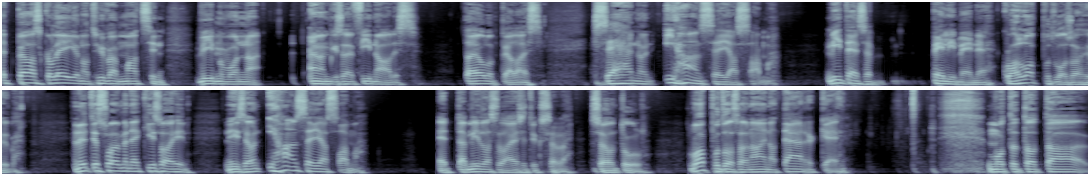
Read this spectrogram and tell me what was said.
että pelasko Leijonat hyvän matsin viime vuonna MM-kisojen finaalissa tai olympialaisissa? Sehän on ihan se ja sama. Miten se peli menee, kunhan lopputulos on hyvä. Ja nyt jos Suomi menee kisoihin, niin se on ihan se ja sama, että millaisella esityksellä se on tullut. Lopputulos on aina tärkeä. Mutta tota,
